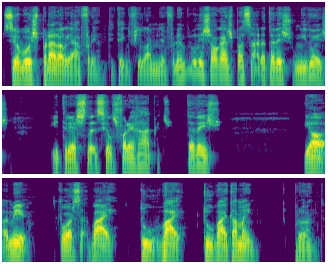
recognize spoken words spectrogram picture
se eu vou esperar ali à frente e tenho fila à minha frente, vou deixar o gajo passar, até deixo um e dois e três se eles forem rápidos, até deixo. E ó, amigo, força, vai, tu, vai, tu, vai também. Pronto.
